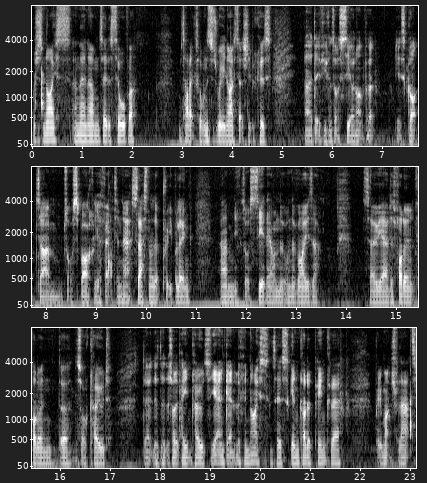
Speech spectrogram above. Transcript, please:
which is nice, and then um say the silver metallic silver. And this is really nice actually because Uh, I don't know if you can sort of see or not, but it's got um, sort of sparkly effect in there, so that's look pretty bling. Um, you can sort of see it there on the on the visor. So yeah, just following following the, the sort of code, the, the, the of paint codes. Yeah, and getting it looking nice. And says skin coloured pink there, pretty much for that.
